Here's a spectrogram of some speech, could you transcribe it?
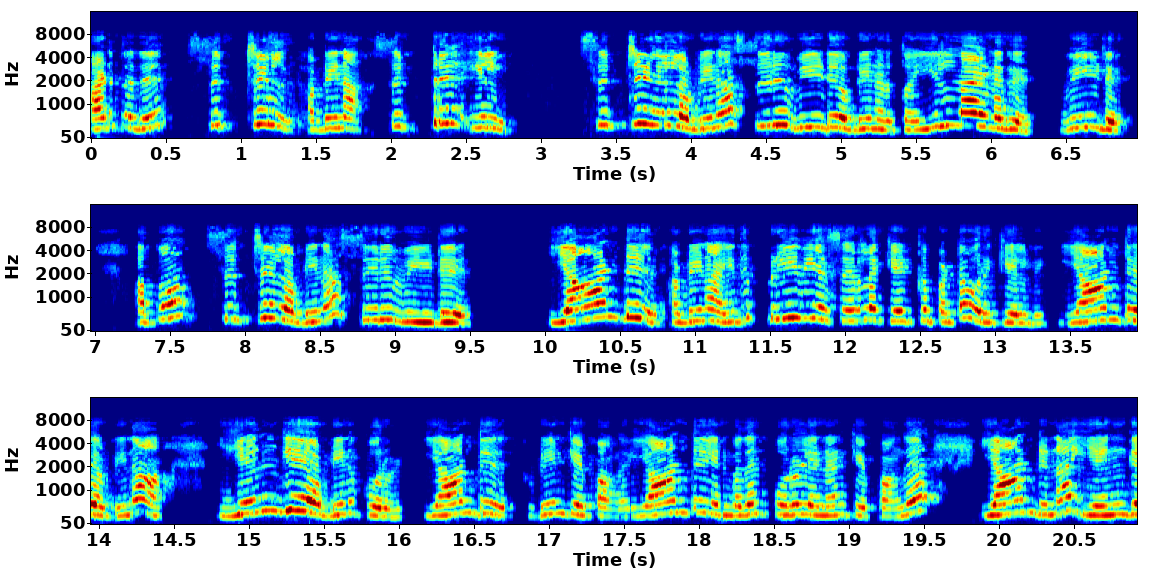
அடுத்தது சிற்றில் அப்படின்னா சிற்று இல். சிற்று இல் அப்படின்னா சிறு வீடு அப்படின்னு அர்த்தம். இல்னா என்னது? வீடு. அப்போ சிற்றில் அப்படின்னா சிறு வீடு. யாண்டு அப்படின்னா இது ப்ரீவியஸ் இயர்ல கேட்கப்பட்ட ஒரு கேள்வி. யாண்டு அப்படின்னா எங்கே அப்படின்னு பொருள். யாண்டு அப்படின்னு கேட்பாங்க. யாண்டு என்பதன் பொருள் என்னன்னு கேட்பாங்க. யாண்டுனா எங்க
